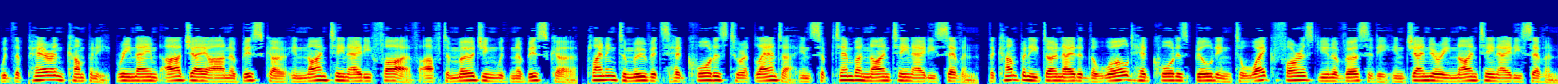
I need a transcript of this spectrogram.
with the parent company renamed RJR Nabisco in 1985 after merging with Nabisco, planning to move its headquarters to Atlanta in September 1987. The company donated the world headquarters building to Wake Forest University in January 1987,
